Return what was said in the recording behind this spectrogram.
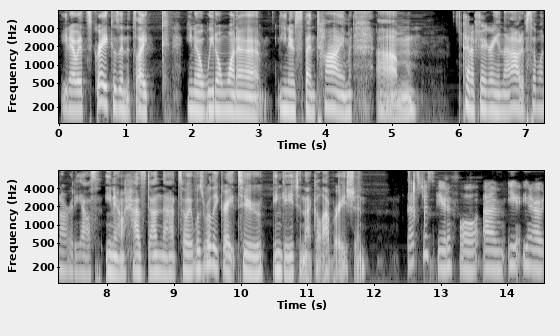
You know, it's great because then it's like, you know, we don't want to, you know, spend time. Um, kind of figuring that out if someone already else you know has done that so it was really great to engage in that collaboration that's just beautiful. Um, you, you, know,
